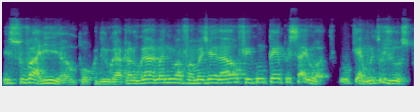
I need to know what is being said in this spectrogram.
Isso varia um pouco de lugar para lugar, mas de uma forma geral fica um tempo e sai outro, o que é muito justo.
